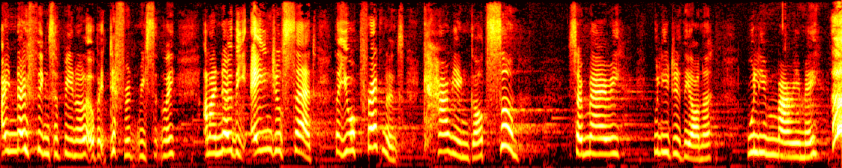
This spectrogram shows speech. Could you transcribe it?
I know things have been a little bit different recently, and I know the angel said that you're pregnant, carrying God's son. So, Mary, will you do the honour? Will you marry me?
